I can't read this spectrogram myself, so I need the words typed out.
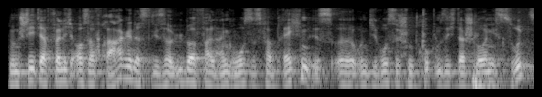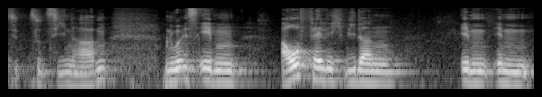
Nun steht ja völlig außer Frage, dass dieser Überfall ein großes Verbrechen ist äh, und die russischen Truppen sich da schleunigst zurückzuziehen haben. Nur ist eben auffällig, wie dann im, im,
